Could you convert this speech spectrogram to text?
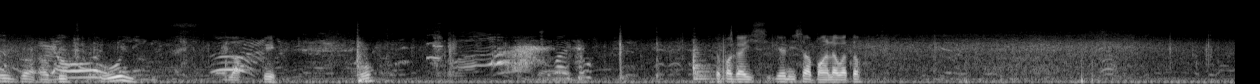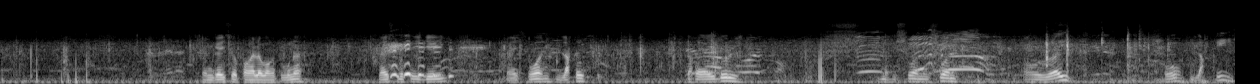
Uy, grabe. Uy. Laki. Oh. Ito pa guys, yun isa, pangalawa to. Yan guys, yung pangalawang tuna. Nice mo CJ. Nice one, laki. Laki idol. Nice one, nice one. Alright. Oh, laki.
